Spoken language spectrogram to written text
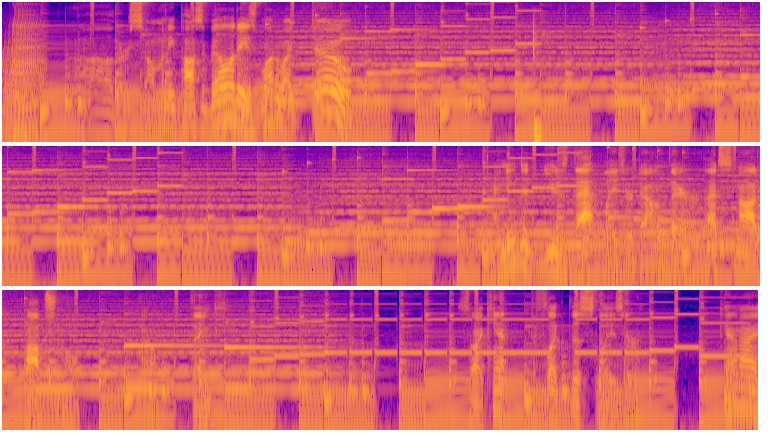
Oh, there's so many possibilities. What do I do? I need to use that laser down there. That's not optional, So I can't deflect this laser. Can I?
